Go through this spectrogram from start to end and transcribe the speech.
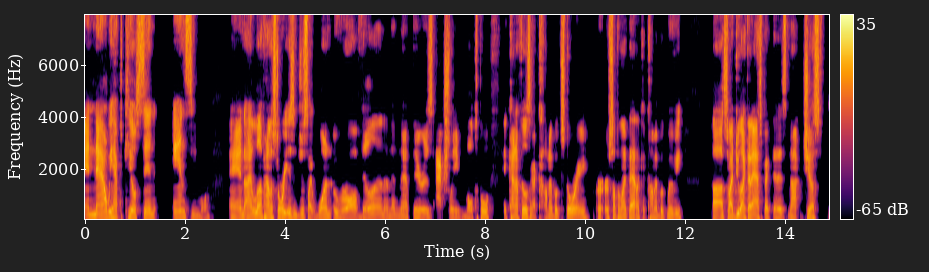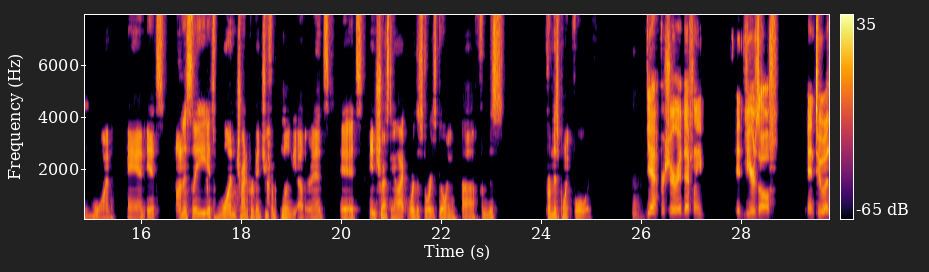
And now we have to kill Sin and Seymour. And I love how the story isn't just like one overall villain and then that there is actually multiple. It kind of feels like a comic book story or, or something like that, like a comic book movie. Uh, so I do like that aspect that it's not just one. And it's honestly, it's one trying to prevent you from killing the other. And it's, it's interesting. I like where the story is going, uh, from this, from this point forward. Yeah, for sure. It definitely it veers off into a,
